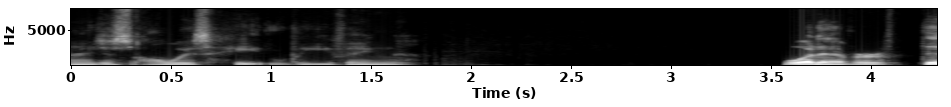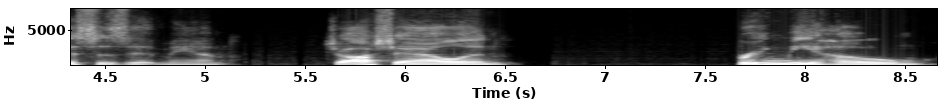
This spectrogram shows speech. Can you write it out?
I just always hate leaving. Whatever. This is it, man. Josh Allen, bring me home,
